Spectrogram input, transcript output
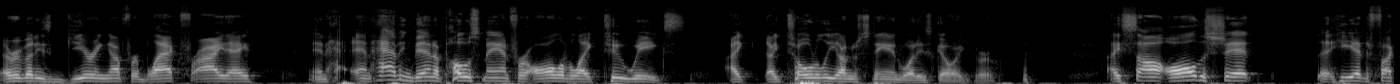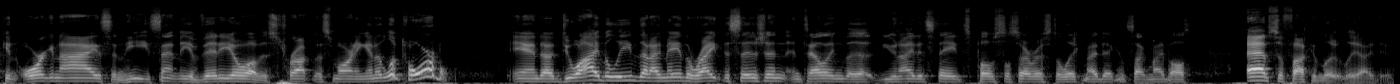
everybody's gearing up for Black Friday, and and having been a postman for all of like two weeks, I I totally understand what he's going through. I saw all the shit that he had to fucking organize, and he sent me a video of his truck this morning, and it looked horrible. And uh, do I believe that I made the right decision in telling the United States Postal Service to lick my dick and suck my balls? Absolutely, I do.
